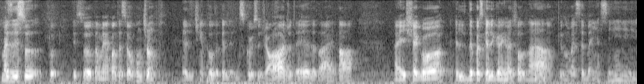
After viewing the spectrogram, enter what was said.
Mas isso, isso também aconteceu com o Trump. Ele tinha todo aquele discurso de ódio dele lá e tal. Aí chegou, ele, depois que ele ganhou, ele falou, não, que não vai ser bem assim,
